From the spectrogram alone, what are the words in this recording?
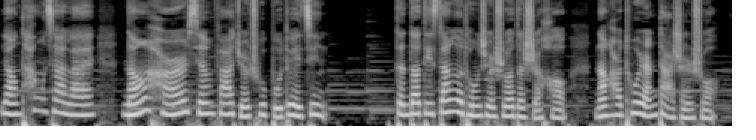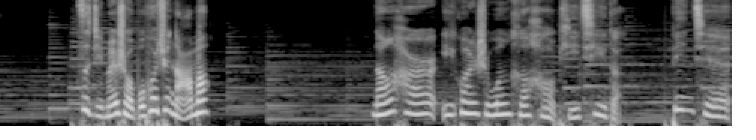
两趟下来，男孩先发觉出不对劲。等到第三个同学说的时候，男孩突然大声说：“自己没手不会去拿吗？”男孩一贯是温和好脾气的，并且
